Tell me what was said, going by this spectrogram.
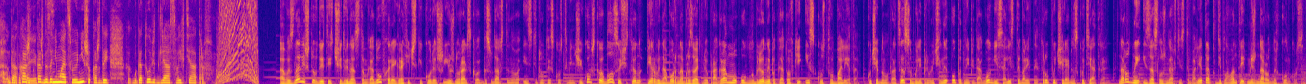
да, каждый, каждый занимает свою нишу, каждый как бы готовит для своих театров. А вы знали, что в 2012 году в хореографический колледж Южноуральского государственного института искусств имени Чайковского был осуществлен первый набор на образовательную программу углубленной подготовки искусства балета. К учебному процессу были привлечены опытные педагоги и солисты балетной труппы Челябинского театра, народные и заслуженные артисты балета, дипломанты международных конкурсов.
